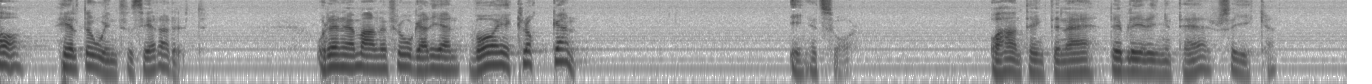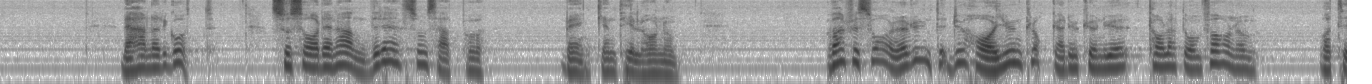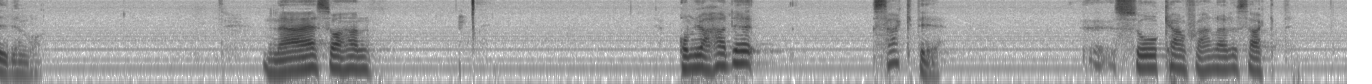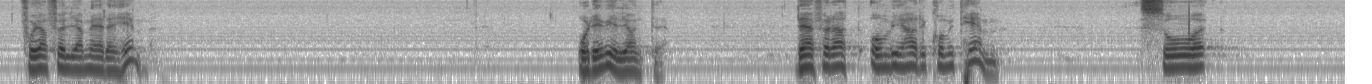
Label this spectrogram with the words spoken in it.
ja, helt ointresserad ut. Och den här mannen frågade igen, vad är klockan? Inget svar. Och han tänkte, nej, det blir inget här, så gick han. När han hade gått så sa den andre som satt på bänken till honom, varför svarar du inte? Du har ju en klocka, du kunde ju talat om för honom vad tiden var. Nej, sa han, om jag hade sagt det eh, så kanske han hade sagt, får jag följa med dig hem? Och det vill jag inte. Därför att om vi hade kommit hem så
